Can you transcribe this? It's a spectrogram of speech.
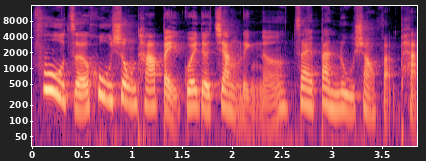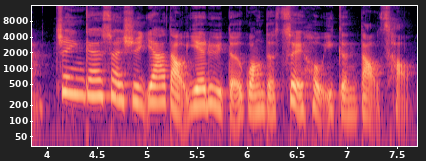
负责护送他北归的将领呢，在半路上反叛，这应该算是压倒耶律德光的最后一根稻草。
